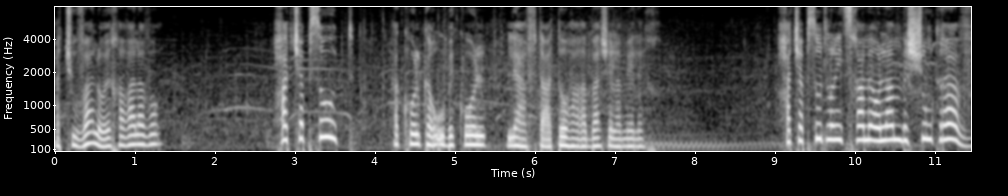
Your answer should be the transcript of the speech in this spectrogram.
התשובה לא איחרה לבוא. חתשפסות! הכל קראו בקול להפתעתו הרבה של המלך. חתשפסות לא ניצחה מעולם בשום קרב,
